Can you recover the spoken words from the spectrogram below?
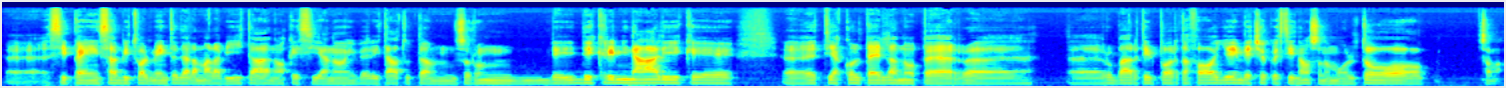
eh, si pensa abitualmente della malavita, no? che siano in verità tutta un, un, dei, dei, criminali che eh, ti accoltellano per eh, eh, rubarti il portafoglio, invece questi no, sono molto insomma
